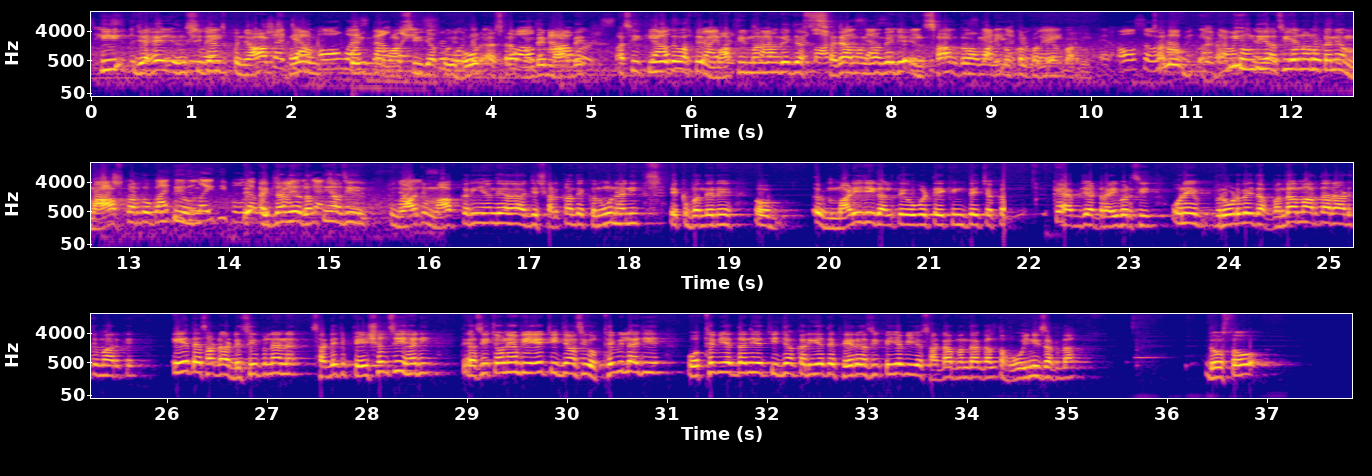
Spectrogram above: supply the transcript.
ਕੀ ਜਿਹੇ 50 ਇਨਸੀਡੈਂਟਸ freeway, ਪੰਜਾਬ 'ਚ ਹੋਣ ਕੋਈ ਪ੍ਰਵਾਸੀ ਜਾਂ ਕੋਈ ਹੋਰ ਇਸ ਤਰ੍ਹਾਂ ਬੰਦੇ 12 ਮਾਰਦੇ. ਅਸੀਂ ਕੀ ਉਹਦੇ ਵਾਸਤੇ ਮਾਫੀ ਮੰਗਾਂਗੇ ਜਾਂ ਸਜ਼ਾ ਮੰਗਾਂਗੇ ਜੇ ਇਨਸਾਫ ਦਵਾਵਾਂਗੇ ਲੋਕਲ ਬੰਦਿਆਂ ਸਾਨੂੰ near ਨਹੀਂ ਹੁੰਦੀ ਅਸੀਂ ਉਹਨਾਂ ਨੂੰ ਕਹਿੰਦੇ ਮਾਫ ਕਰ ਦਿਓ ਗਲਤੀ ਹੋ ਤੇ ਇਦਾਂ ਦੀਆਂ ਗਲਤੀਆਂ ਅਸੀਂ ਪੰਜਾਬ 'ਚ. ਮਾਫ ਕਰੀ ਜਾਂਦੇ ਆ ਅੱਜ ਸੜਕਾਂ ਤੇ ਕਾਨੂੰਨ ਹੈ ਨਹੀਂ ਇੱਕ ਬੰਦੇ ਨੇ ਉਹ ਮਾੜੀ ਜੀ ਗੱਲ ਤੇ ਓਵਰਟੇਕਿੰਗ ਤੇ ਚੱਕਰ ਕੈਬ ਜਾਂ ਡਰਾਈਵਰ ਸੀ ਉਹਨੇ ਰੋਡਵੇਜ ਦਾ ਬੰਦਾ ਮਾਰਤਾ ਰਾਡ 'ਚ ਮਾਰ ਕੇ ਇਹ ਤੇ ਸਾਡਾ ਡਿਸਪਲਿਨ ਹੈ ਸਾਡੇ 'ਚ ਪੇਸ਼ੈਂਸ ਹੀ ਹੈ ਨਹੀਂ। ਤੇ ਅਸੀਂ ਚਾਹੁੰਦੇ ਹਾਂ ਵੀ ਇਹ ਚੀਜ਼ਾਂ ਅਸੀਂ ਉੱਥੇ ਵੀ ਲੈ ਜਾਈਏ ਉੱਥੇ ਵੀ ਇਦਾਂ ਦੀਆਂ ਚੀਜ਼ਾਂ ਕਰੀਏ ਤੇ ਫਿਰ ਅਸੀਂ ਕਹੀਏ ਵੀ ਇਹ ਸਾਡਾ ਬੰਦਾ ਗਲਤ ਹੋ ਹੀ ਨਹੀਂ ਸਕਦਾ। ਦੋਸਤੋ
